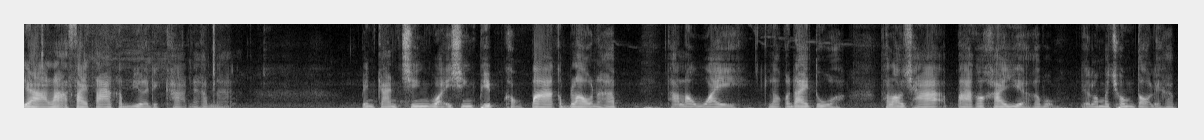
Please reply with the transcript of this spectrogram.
อย่าละสายตากับเหยื่อเด็ดขาดนะครับนะ เป็นการชิงไหวชิงพริบของปลากับเรานะครับ ถ้าเราไวเราก็ได้ตัว ถ้าเราช้าปลาก็คายเหยื่อครับผม เดี๋ยวเรามาชมต่อเลยครับ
